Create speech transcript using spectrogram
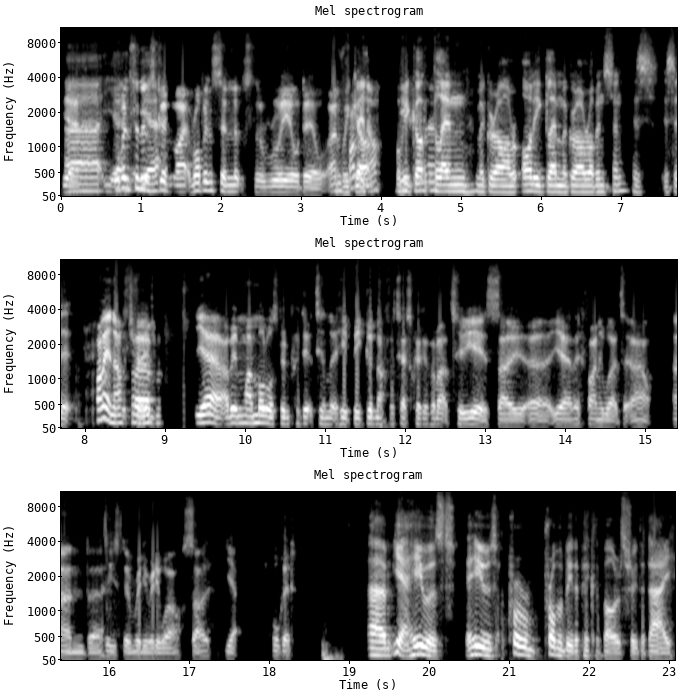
Yeah. Uh, yeah, Robinson looks yeah. good, right? Robinson looks the real deal. And Have we got, enough, have we got can, uh, Glenn McGrath, Ollie Glenn McGrath Robinson? Is is it? Funny enough, um, yeah. I mean, my model's been predicting that he'd be good enough for Test cricket for about two years. So uh, yeah, they finally worked it out, and uh, he's doing really, really well. So yeah, all good. Um, yeah, he was he was pro- probably the pick of the bowlers through the day.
